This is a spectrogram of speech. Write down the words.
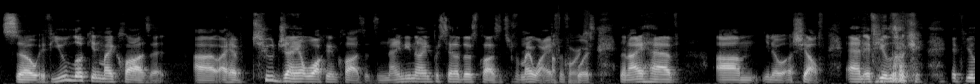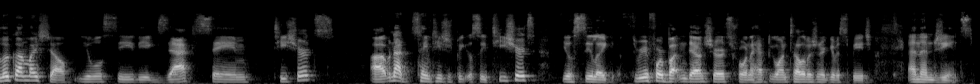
So if you look in my closet, uh, I have two giant walk-in closets. Ninety-nine percent of those closets are for my wife, Of of, course. course. Then I have, um, you know, a shelf. And if you look, if you look on my shelf, you will see the exact same T-shirts. Uh, not same T-shirts, but you'll see T-shirts. You'll see like three or four button-down shirts for when I have to go on television or give a speech, and then jeans.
